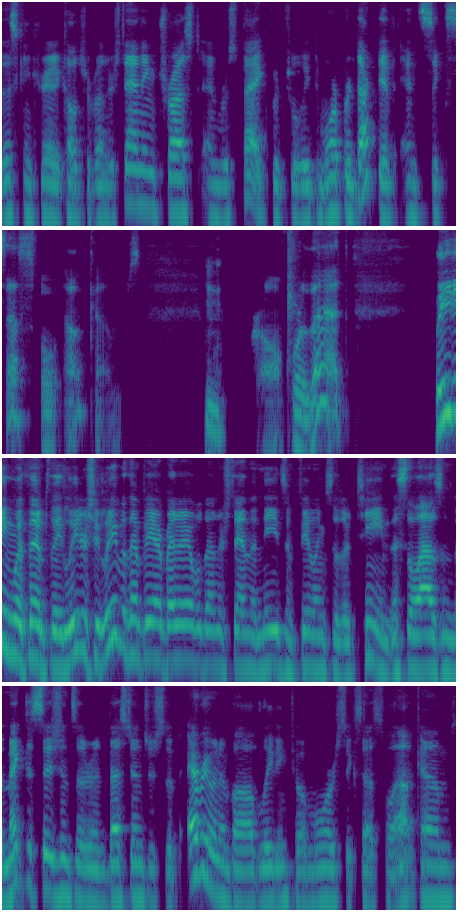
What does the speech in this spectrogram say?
This can create a culture of understanding, trust, and respect, which will lead to more productive and successful outcomes. Hmm. We're all for that. Leading with empathy, leaders who lead with empathy are better able to understand the needs and feelings of their team. This allows them to make decisions that are in the best interest of everyone involved, leading to a more successful outcomes.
